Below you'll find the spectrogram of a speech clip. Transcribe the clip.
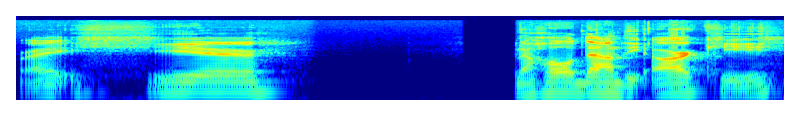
Right here. I'm going to hold down the R key.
